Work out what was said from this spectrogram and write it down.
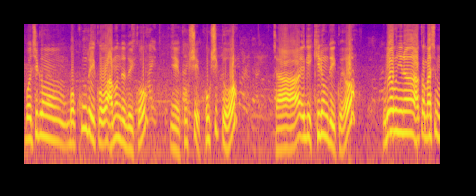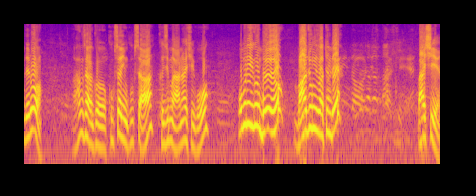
뭐 지금 뭐 콩도 있고 아몬드도 있고 다 있고. 예다 곡식 곡식도 자 여기 기름도 있고요 우리 어머니는 아까 말씀대로 항상 그 국산이면 국산 거짓말 안 하시고 어머니 이건 뭐예요 마 종류 같은데 이거가 맛이. 맛이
